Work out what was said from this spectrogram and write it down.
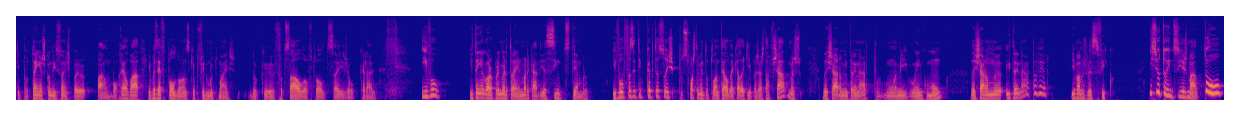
tipo, tem as condições para pá, um bom relevado. E depois é futebol de 11, que eu prefiro muito mais do que futsal ou futebol de 6 ou caralho. E vou. E tenho agora o primeiro treino marcado dia 5 de setembro e vou fazer tipo captações. Supostamente o plantel daquela equipa já está fechado, mas deixaram-me treinar por um amigo em comum. Deixaram-me ir treinar para ver. E vamos ver se fico. E se eu estou entusiasmado? Estou!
